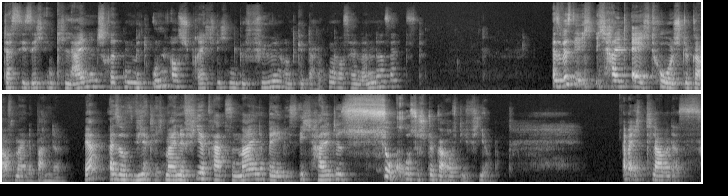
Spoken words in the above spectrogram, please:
dass sie sich in kleinen Schritten mit unaussprechlichen Gefühlen und Gedanken auseinandersetzt? Also wisst ihr, ich, ich halte echt hohe Stücke auf meine Bande. Ja, also wirklich, meine vier Katzen, meine Babys, ich halte so große Stücke auf die vier. Aber ich glaube, dass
